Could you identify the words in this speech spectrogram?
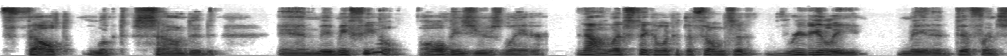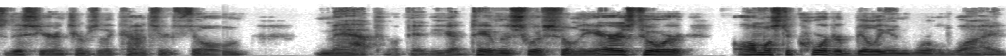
felt, looked, sounded, and made me feel all these years later. Now, let's take a look at the films that really made a difference this year in terms of the concert film map. Okay, you got Taylor Swift's film, The Eras Tour, almost a quarter billion worldwide.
